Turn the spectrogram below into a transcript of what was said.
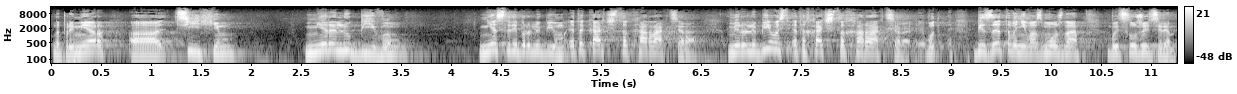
например, э, тихим, миролюбивым, не сребролюбивым. Это качество характера. Миролюбивость – это качество характера. Вот без этого невозможно быть служителем.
